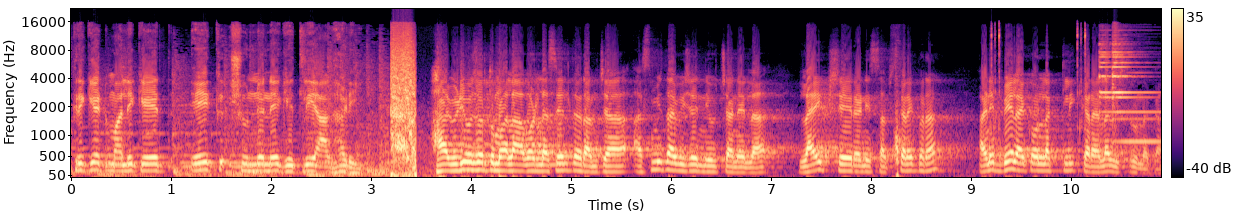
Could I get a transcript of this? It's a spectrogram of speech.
क्रिकेट मालिकेत एक शून्यने घेतली आघाडी. हा व्हिडिओ जर तुम्हाला आवडला असेल तर आमच्या अस्मिता विजन न्यूज चॅनेलला लाईक शेअर आणि सबस्क्राईब करा आणि बेल आयकॉनला क्लिक करायला विसरू नका.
